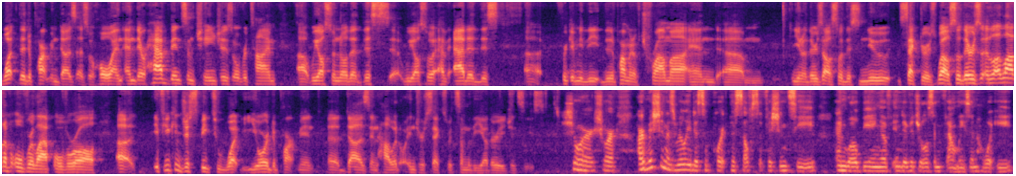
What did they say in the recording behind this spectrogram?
what the department does as a whole, and, and there have been some changes over time. Uh, we also know that this, uh, we also have added this, uh, forgive me, the, the Department of Trauma, and um, you know, there's also this new sector as well. So there's a, a lot of overlap overall. Uh, if you can just speak to what your department uh, does and how it intersects with some of the other agencies. Sure, sure. Our mission is really to support the self sufficiency and well being of individuals and families in Hawaii.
